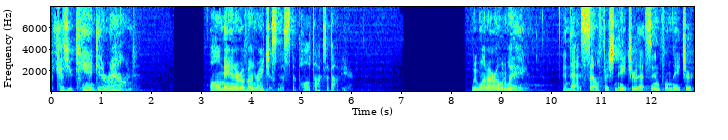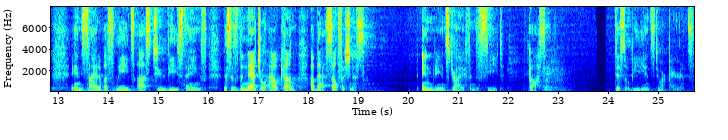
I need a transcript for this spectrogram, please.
Because you can't get around all manner of unrighteousness that Paul talks about here. We want our own way. And that selfish nature, that sinful nature inside of us leads us to these things. This is the natural outcome of that selfishness envy and strife and deceit, gossip, disobedience to our parents.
